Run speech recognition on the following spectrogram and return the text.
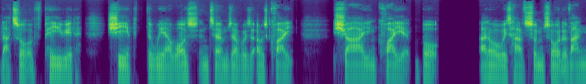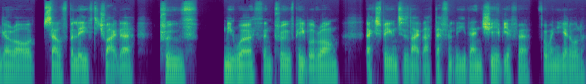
that sort of period shaped the way I was in terms of I was I was quite shy and quiet, but I'd always have some sort of anger or self belief to try to prove me worth and prove people wrong. Experiences like that definitely then shape you for, for when you get older.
